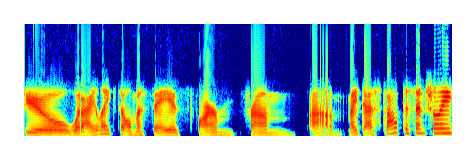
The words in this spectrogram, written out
to what I like to almost say is farm from um, my desktop essentially.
